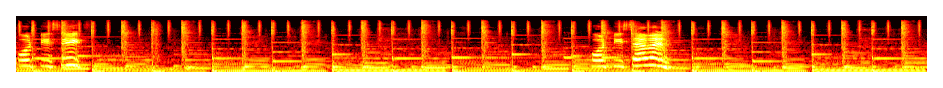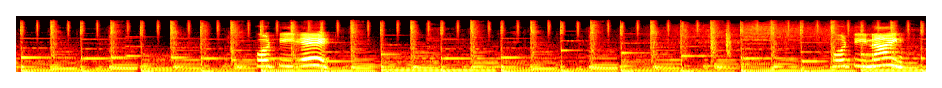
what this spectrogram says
46 48 49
